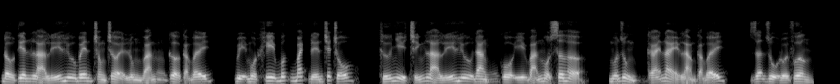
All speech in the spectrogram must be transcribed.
Đầu tiên là lý hưu bên trong trời lung ván cờ cả bẫy, bị một khi bức bách đến chết chỗ. Thứ nhì chính là lý hưu đang cố ý bán một sơ hở, muốn dùng cái này làm cạm bẫy, dẫn dụ đối phương.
